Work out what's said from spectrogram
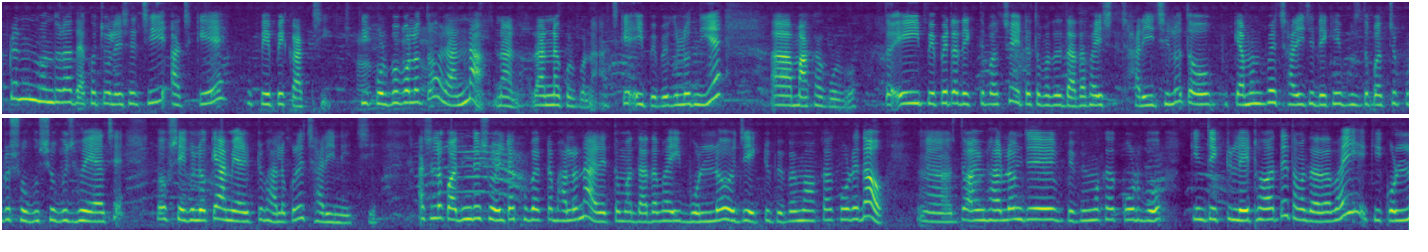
আফটারনুন বন্ধুরা। দেখো, চলে এসেছি। আজকে পেঁপে কাটছি। কি করব বলো তো? রান্না? না না রান্না করব না। আজকে এই পেঁপেগুলো নিয়ে মাখা করব। তো এই পেঁপেটা দেখতে পাচ্ছ, এটা তোমাদের দাদাভাই ছাড়িয়েছিল। তো কেমনভাবে ছাড়িয়েছে দেখেই বুঝতে পারছ, পুরো সবুজ সবুজ হয়ে আছে। তো সেগুলোকে আমি আর একটু ভালো করে ছাড়িয়ে নিচ্ছি। আসলে কদিন ধরে শরীরটা খুব একটা ভালো না, আর তোমার দাদাভাই বলল যে একটু পেঁপে মাখা করে দাও। তো আমি ভাবলাম যে পেঁপে মাখা করব, কিন্তু একটু লেট হওয়াতে তোমার দাদাভাই কী করল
